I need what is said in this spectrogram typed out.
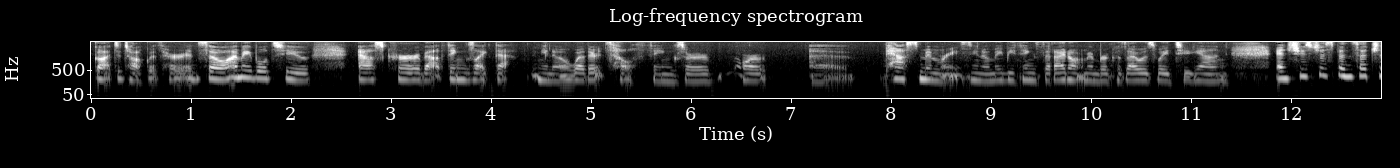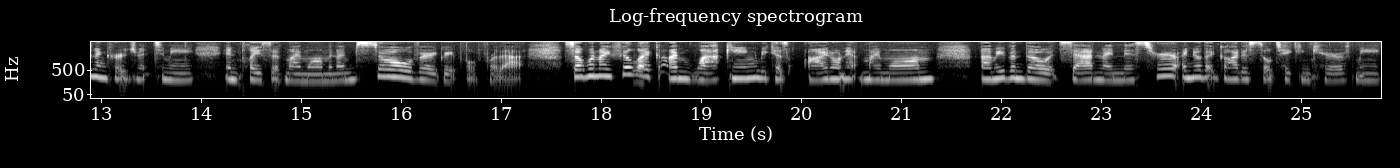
got to talk with her. And so I'm able to ask her about things like that, you know, whether it's health things or, or, uh, past memories, you know, maybe things that I don't remember because I was way too young. And she's just been such an encouragement to me in place of my mom, and I'm so very grateful for that. So when I feel like I'm lacking because I don't have my mom, um, even though it's sad and I miss her, I know that God is still taking care of me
